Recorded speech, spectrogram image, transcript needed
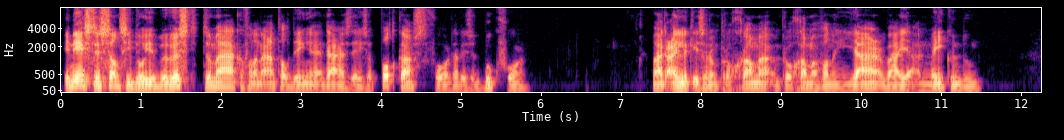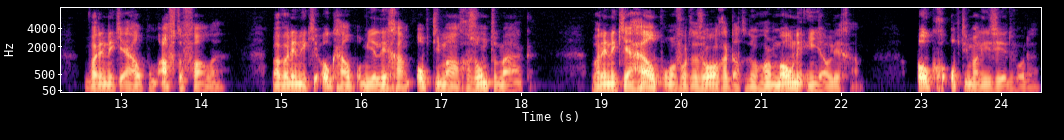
In eerste instantie door je bewust te maken van een aantal dingen. En daar is deze podcast voor, daar is het boek voor. Maar uiteindelijk is er een programma, een programma van een jaar waar je aan mee kunt doen. Waarin ik je help om af te vallen, maar waarin ik je ook help om je lichaam optimaal gezond te maken. Waarin ik je help om ervoor te zorgen dat de hormonen in jouw lichaam ook geoptimaliseerd worden.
